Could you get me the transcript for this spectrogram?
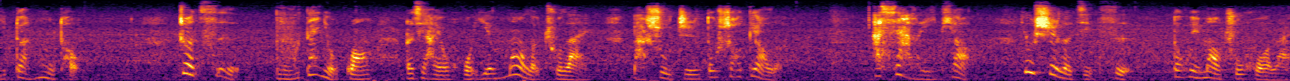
一段木头，这次不但有光，而且还有火焰冒了出来，把树枝都烧掉了。他吓了一跳。又试了几次，都会冒出火来，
